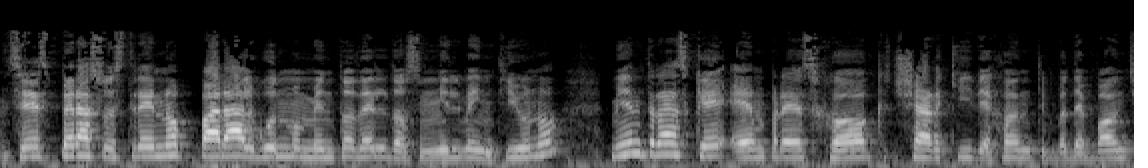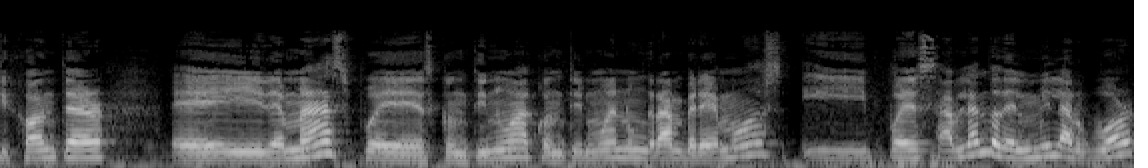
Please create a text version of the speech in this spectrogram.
se espera su estreno para algún momento del 2021, mientras que Empress Hawk, Sharky, The, The Bounty Hunter, eh, y demás, pues continúa, continúa en un gran veremos. Y pues hablando del Miller War,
